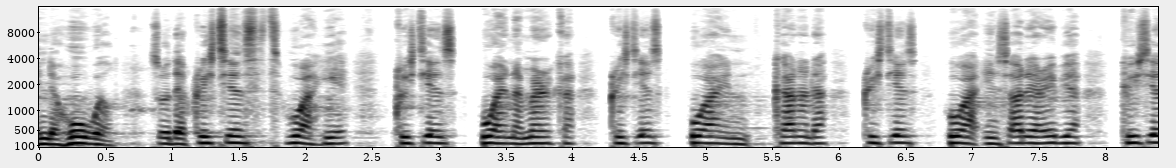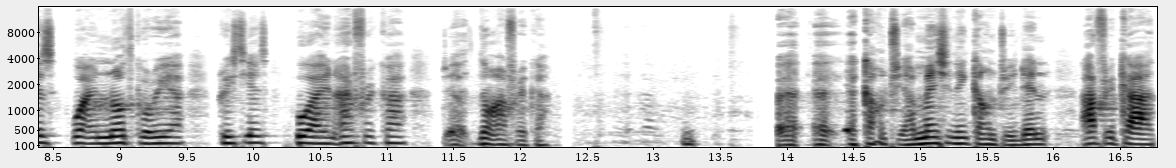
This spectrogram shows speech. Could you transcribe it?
in the whole world. So the Christians who are here, Christians who are in America, Christians who are in Canada, Christians who are in Saudi Arabia, Christians who are in North Korea, Christians who are in Africa, uh, not Africa, uh, a, a country. I'm mentioning country. Then Africa.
